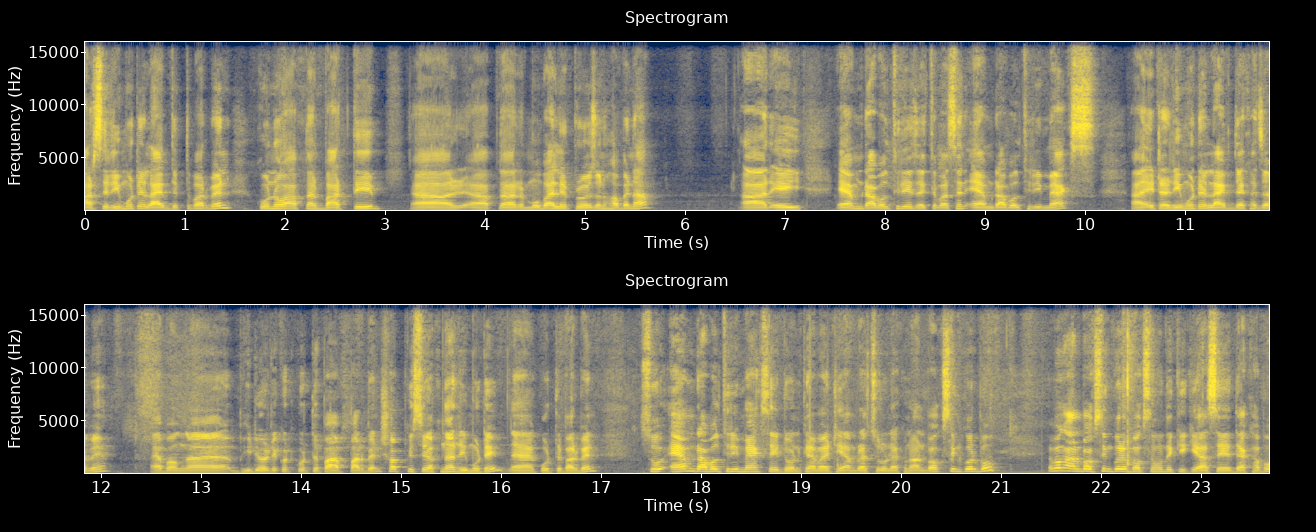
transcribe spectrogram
আরসি রিমোটে লাইভ দেখতে পারবেন। কোনো আপনার বাড়তি আর, আপনার মোবাইলের প্রয়োজন হবে না। আর এই এম ডাবল থ্রি দেখতে পাচ্ছেন এম ডাবল থ্রি ম্যাক্স এটা রিমোটে লাইভ দেখা যাবে এবং ভিডিও রেকর্ড করতে পারবেন সব কিছুই আপনার রিমোটে করতে পারবেন। So M double three max এই ড্রোন ক্যামেরাটি আমরা চলুন এখন আনবক্সিং করব এবং আনবক্সিং করে বক্সের মধ্যে কী কী আছে দেখাবো।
